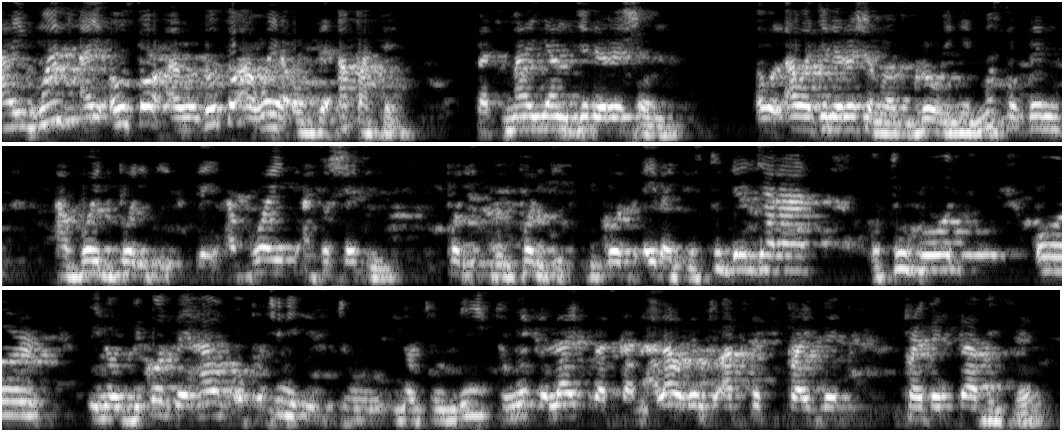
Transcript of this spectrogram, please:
I want. I also. I was also aware of the apathy that my young generation, our generation was growing in. Most of them avoid politics. They avoid associating poli- with politics because either it is too dangerous or too hot, or you know, because they have opportunities to you know to lead to make a life that can allow them to access private private services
